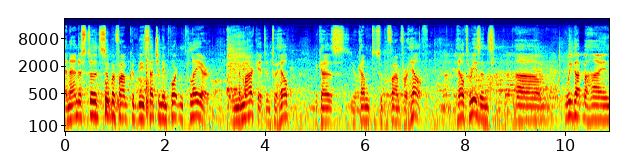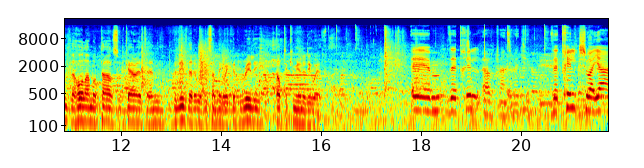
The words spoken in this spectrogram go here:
and I understood Superfarm could be such an important player in the market and to help because you come to Superfarm for health, health reasons, um, we got behind the whole Amutav Sukarat and believed that it would be something we could really help the community with. Um, זה התחיל, I'll translate you. זה התחיל כשהוא היה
